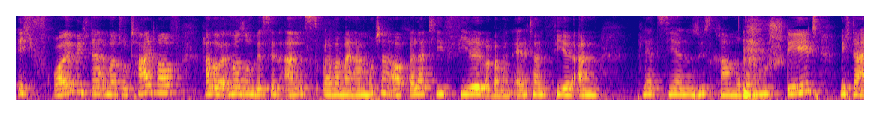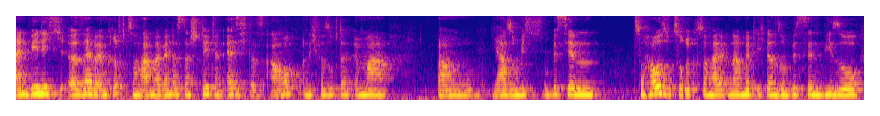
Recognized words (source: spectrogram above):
ich freue mich da immer total drauf, habe aber immer so ein bisschen Angst, weil bei meiner Mutter auch relativ viel oder bei meinen Eltern viel an Plätzchen, Süßkram rumsteht, mich da ein wenig äh, selber im Griff zu haben, weil wenn das da steht, dann esse ich das auch und ich versuche dann immer, ähm, ja, so mich ein bisschen zu Hause zurückzuhalten, damit ich dann so ein bisschen wie so,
